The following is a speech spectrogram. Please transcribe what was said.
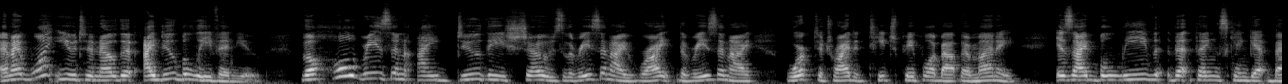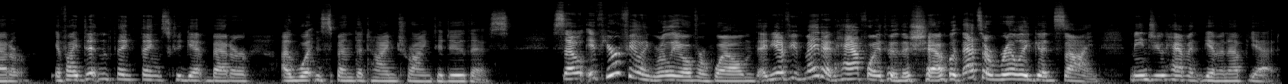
And I want you to know that I do believe in you the whole reason I do these shows, the reason I write, the reason I work to try to teach people about their money is I believe that things can get better. If I didn't think things could get better, I wouldn't spend the time trying to do this. So if you're feeling really overwhelmed, and know, if you've made it halfway through the show, that's a really good sign. It means you haven't given up yet.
